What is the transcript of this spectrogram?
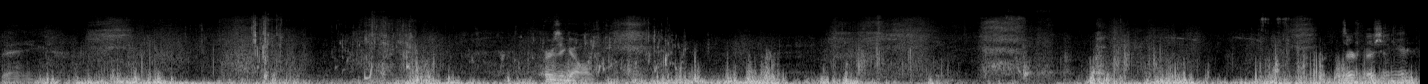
Dang. Where's he going? Is there fish in here?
